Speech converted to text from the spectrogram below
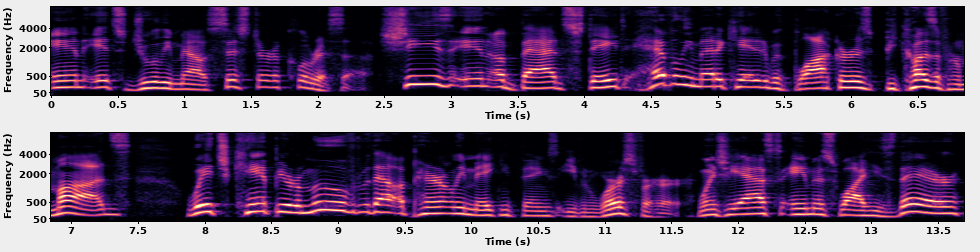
and it's Julie Mao's sister, Clarissa. She's in a bad state, heavily medicated with blockers because of her mods, which can't be removed without apparently making things even worse for her. When she asks Amos why he's there,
